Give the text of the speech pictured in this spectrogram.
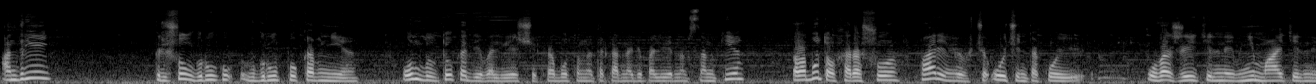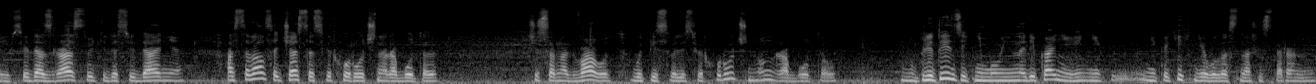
Андрей пришел в группу, в группу ко мне. Он был только револьверщик, работал на токарно-револьверном станке. Работал хорошо. Парень очень такой уважительный, внимательный, всегда здравствуйте, до свидания. Оставался часто сверхурочно работа. Часа на два вот выписывали сверхурочно, он работал. Ну, претензий к нему, ни нареканий ни, никаких не было с нашей стороны.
